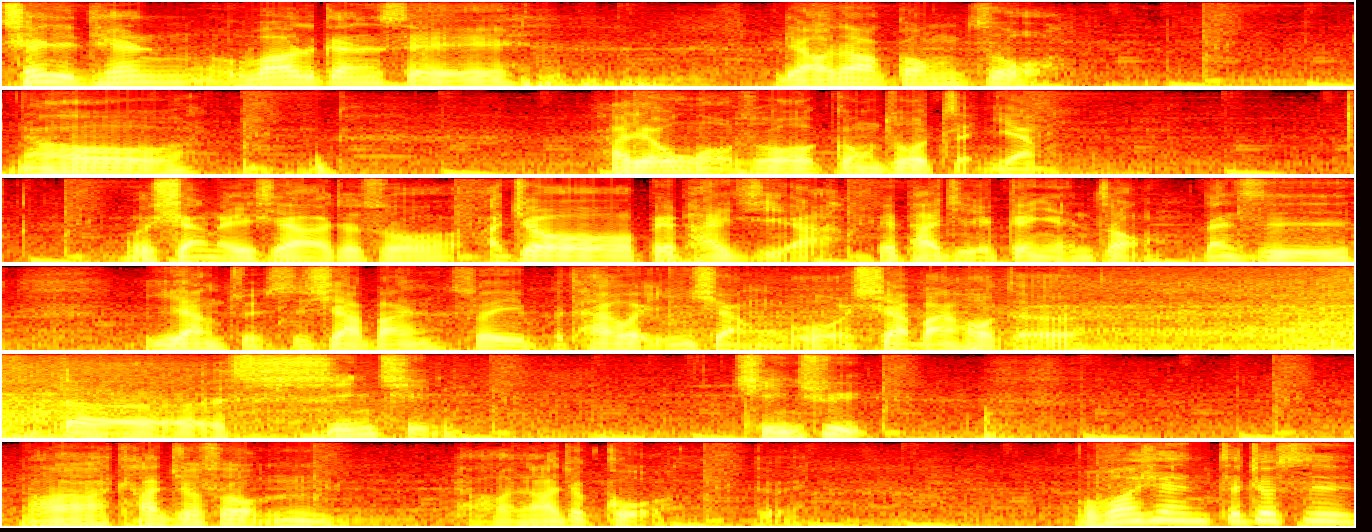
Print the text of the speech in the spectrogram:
前几天我不知道是跟谁聊到工作，然后。他就问我说：“工作怎样？”我想了一下，就说：“啊，就被排挤啊，被排挤的更严重，但是一样准时下班，所以不太会影响我下班后的的心情、情绪。”然后他就说：“嗯，好，然后就过。”对，我发现这就是，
